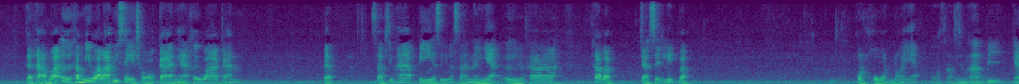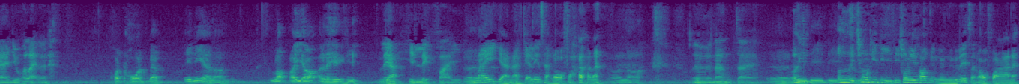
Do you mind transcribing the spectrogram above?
ๆ แต่ถามว่าเออถ้ามีวาระพิเศษเฉพาะการอย่างเงี้ยค่อยว่ากัน แบบสามสิบห้าปีอสิงห์สันอะไรเงี้ยเออถ้าถ้าแบบจัดเซตลิสต์แบบโหดๆหน่อยอะโอ้สามสิบห้าปี แกอายุเท่าไหร่แล้วนะโหดๆแบบไอ้เนี่ยเหรอ ล็อกออยะอะไรอย่างงี้ เล่นหินเหล็กไฟเออไม่ อย่านะ แกเล่นสายล่อฟ้านะ อ๋อเหรอ เออ น่าสนใจ เออเอ้ยดีดีดีเออ ช่วงที่ดีที่ช่วงที่ชอบอย่างหนึงคือเล่นสายล่อฟ้านะ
